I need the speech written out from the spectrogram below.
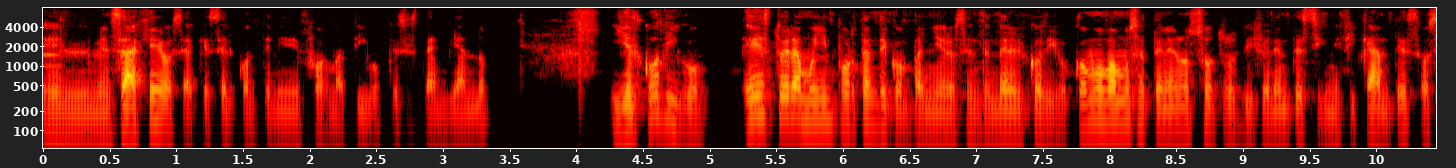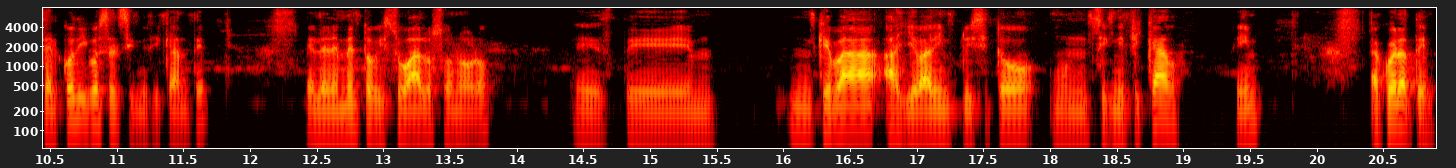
el mensaje, o sea, que es el contenido informativo que se está enviando, y el código. Esto era muy importante, compañeros, entender el código. ¿Cómo vamos a tener nosotros diferentes significantes? O sea, el código es el significante, el elemento visual o sonoro, este, que va a llevar implícito un significado. Acuérdate,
